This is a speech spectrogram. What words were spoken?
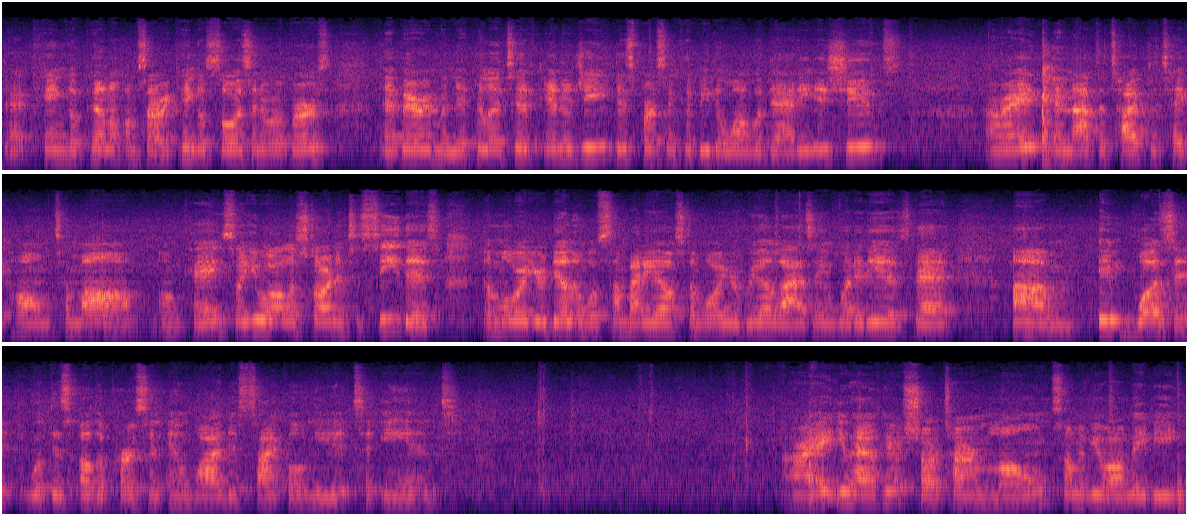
That king of pentacles, I'm sorry, king of swords in the reverse, that very manipulative energy. This person could be the one with daddy issues all right? And not the type to take home to mom okay? So you all are starting to see this. The more you're dealing with somebody else the more you're realizing what it is that um, it wasn't with this other person and why this cycle needed to end. All right? You have here short-term loan some of you all may be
